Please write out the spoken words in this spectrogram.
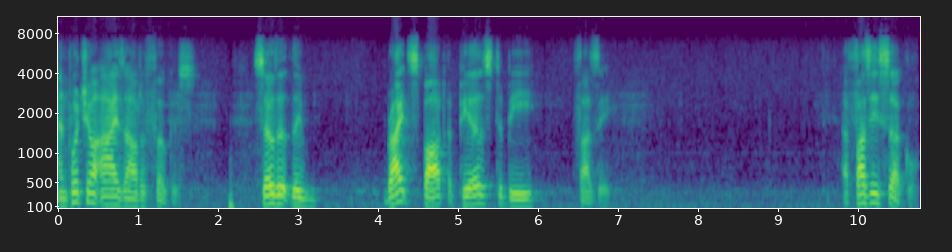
and put your eyes out of focus so that the bright spot appears to be fuzzy. A fuzzy circle.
